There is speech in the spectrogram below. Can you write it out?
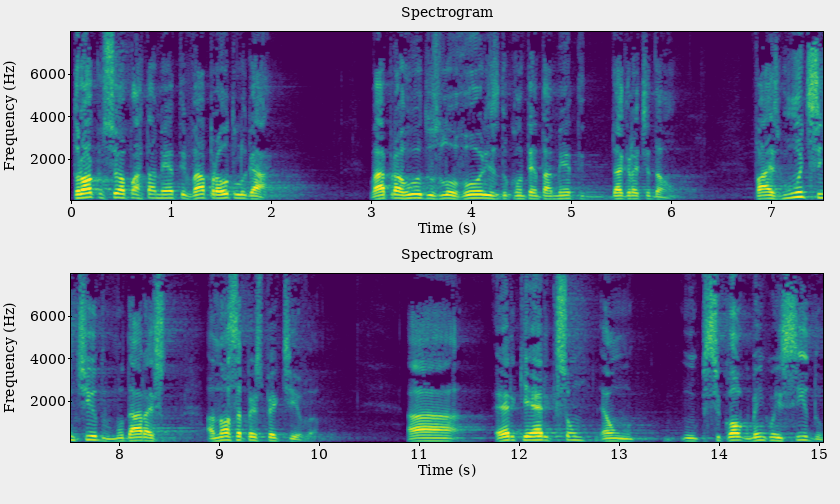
troque o seu apartamento e vá para outro lugar. Vai para a rua dos louvores, do contentamento e da gratidão. Faz muito sentido mudar a, a nossa perspectiva. A Eric Erickson é um, um psicólogo bem conhecido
